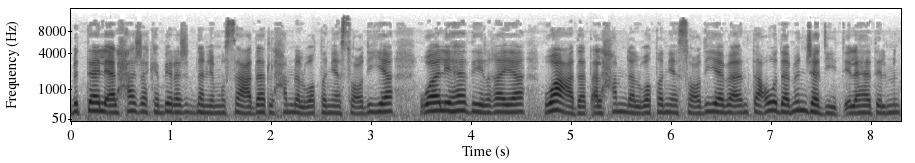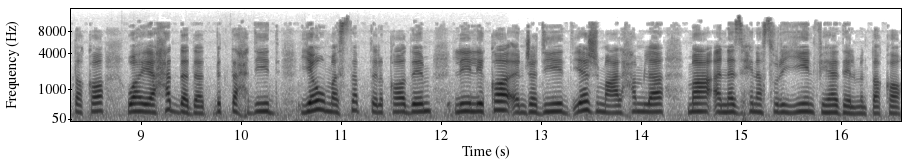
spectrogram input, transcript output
بالتالي الحاجة كبيرة جدا لمساعدات الحملة الوطنية السعودية. ولهذه الغاية وعدت الحملة الوطنية السعودية بأن تعود من جديد إلى هذه المنطقة وهي حددت بالتحديد يوم السبت القادم للقاء جديد يجمع الحملة مع النازحين السوريين في هذه المنطقة.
